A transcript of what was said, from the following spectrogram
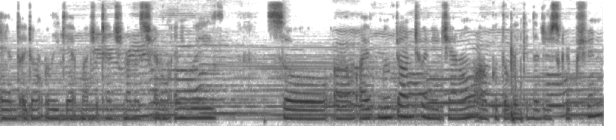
and I don't really get much attention on this channel anyways. So moved on to a new channel. I'll put the link in the description.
